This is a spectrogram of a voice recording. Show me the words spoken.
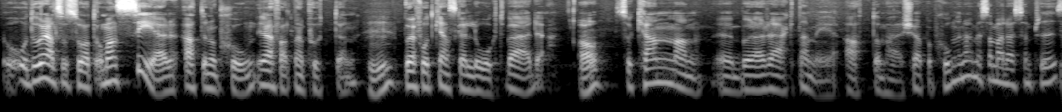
Och då är alltså så att om man ser att en option, i det här fallet den här putten, Mm. börjar få ett ganska lågt värde Ja, så kan man eh, börja räkna med att de här köpoptionerna med samma lösenpris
